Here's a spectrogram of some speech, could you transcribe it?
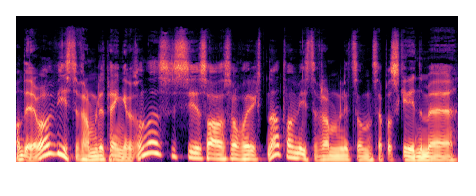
Han drev og viste fram litt penger og sånn, sa så for ryktene, at han viste fram litt sånn, se på skrinet med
